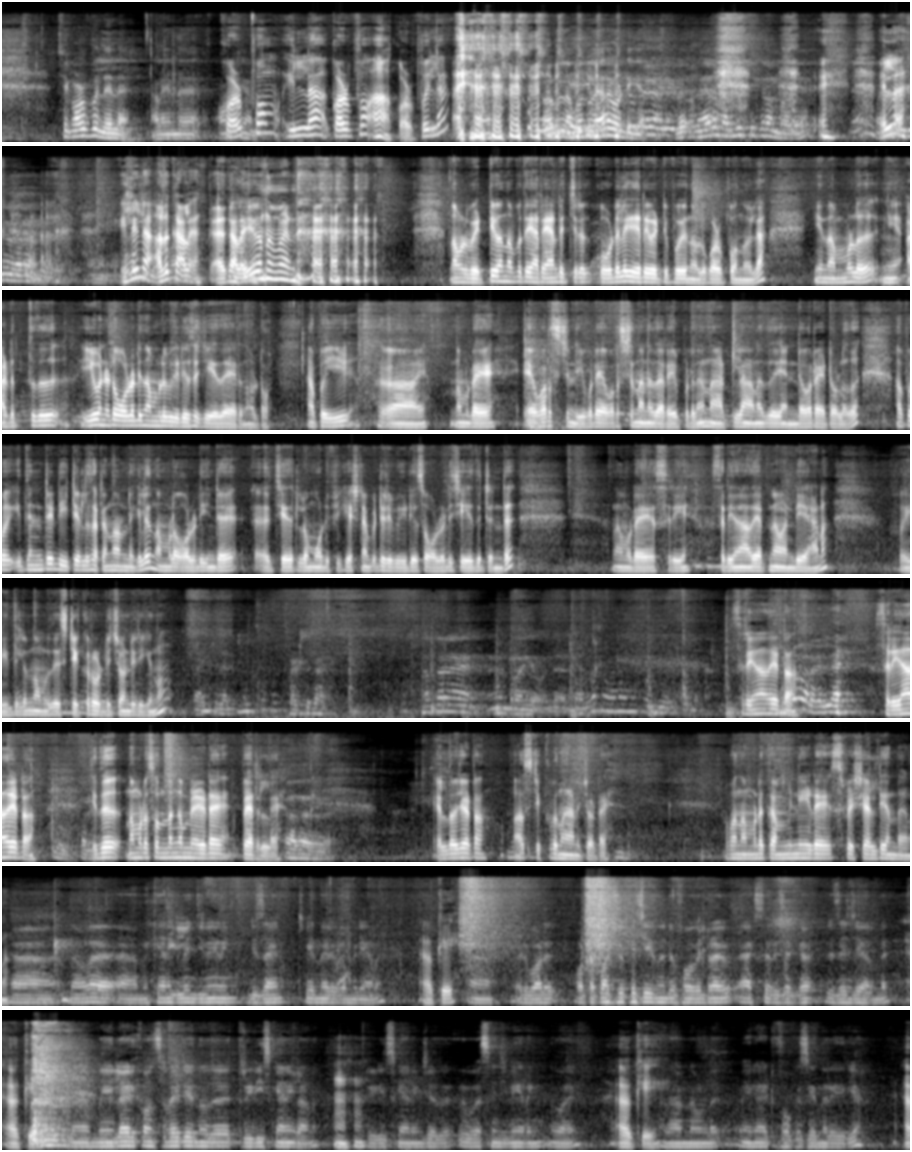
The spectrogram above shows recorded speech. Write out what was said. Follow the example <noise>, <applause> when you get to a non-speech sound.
പക്ഷെ കുഴപ്പമില്ല അല്ലേ അളയന്റെ കുഴപ്പം ഇല്ല. കുഴപ്പം ആ കുഴപ്പമില്ല. വേറെ ഇല്ല. ഇല്ല അത് കള അത് കളയൊന്നും വേണ്ട. നമ്മൾ വെട്ടി വന്നപ്പോഴത്തേ അറിയാണ്ട് ഇച്ചിരി കൂടുതൽ കയറി വെട്ടിപ്പോയി എന്നുള്ളൂ കുഴപ്പമൊന്നുമില്ല. ഇനി നമ്മൾ ഇനി അടുത്തത് ഈ വന്നിട്ട് ഓൾറെഡി നമ്മൾ വീഡിയോസ് ചെയ്തായിരുന്നു കേട്ടോ. അപ്പോൾ ഈ നമ്മുടെ എവറസ്റ്റ് ഉണ്ട് ഇവിടെ എവറസ്റ്റ് എന്നാണ് ഇത് അറിയപ്പെടുന്നത് നാട്ടിലാണ് ഇത് എൻഡോർ ആയിട്ടുള്ളത്. അപ്പോൾ ഇതിന്റെ ഡീറ്റെയിൽസ് അറിയുന്നുണ്ടെങ്കിൽ നമ്മൾ ഓൾറെഡി ഇതിന്റെ ചെയ്തിട്ടുള്ള മോഡിഫിക്കേഷനെ പറ്റി ഒരു വീഡിയോസ് ഓൾറെഡി ചെയ്തിട്ടുണ്ട്. നമ്മുടെ ശ്രീ ശ്രീനാഥേട്ടന്റെ വണ്ടിയാണ്. അപ്പോൾ ഇതിലും നമ്മളിത് സ്റ്റിക്കർ ഒട്ടിച്ചുകൊണ്ടിരിക്കുന്നു. ശ്രീനാഥ് ഏട്ടാ? ശ്രീനാഥ് ഏട്ടാ? ഇത് നമ്മുടെ സ്വന്തം കമ്പനിയുടെ പേരല്ലേ? എൽദോ ചേട്ടാ ആ സ്റ്റിക്കർ ഒന്ന് കാണിച്ചോട്ടെ. അപ്പോൾ നമ്മുടെ കമ്പനിയുടെ സ്പെഷ്യാലിറ്റി എന്താണ്? നമ്മൾ മെക്കാനിക്കൽ എഞ്ചിനീയറിംഗ് ഡിസൈൻ ചെയ്യുന്ന ഒരു കമ്പനിയാണ്. ഓക്കെ ഒരുപാട് ഓട്ടപ്പാട്ടൊക്കെ ചെയ്യുന്നുണ്ട്. ഫോർ വീൽ ഡ്രൈവ് ആക്സറീസ് ഒക്കെ ഡിസൈൻ ചെയ്യാറുണ്ട്. ഓക്കെ മെയിനായിട്ട് കോൺസെൻട്രേറ്റ് ചെയ്യുന്നത് ത്രീ ഡി സ്കാനിങ്ങിലാണ് ത്രീ ഡി സ്കാനിങ് ചെയ്ത് റിവേഴ്സ് എഞ്ചിനീയറിംഗ് എന്ന് പറയും. ഓക്കെ അതാണ് നമ്മൾ മെയിനായിട്ട് ഫോക്കസ് ചെയ്യുന്ന ഒരു ഏരിയ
